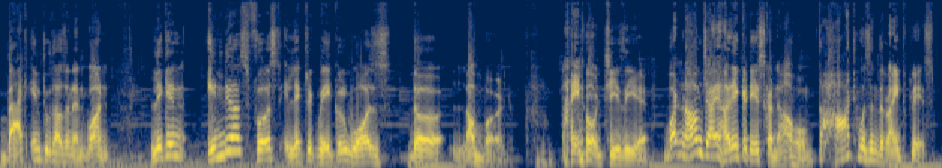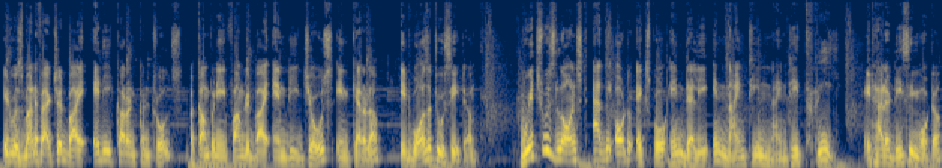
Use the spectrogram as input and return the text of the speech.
back in 2001. लेकिन India's first electric vehicle was the Lovebird. I know cheesy है but नाम चाहे हर एक टेस्ट का ना हो the heart was in the right place. It was manufactured by Eddy Current Controls, a company founded by MD Jose in Kerala. It was a two-seater which was launched at the Auto Expo in Delhi in 1993. It had a DC motor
